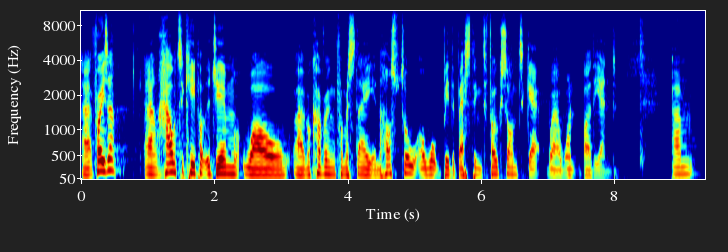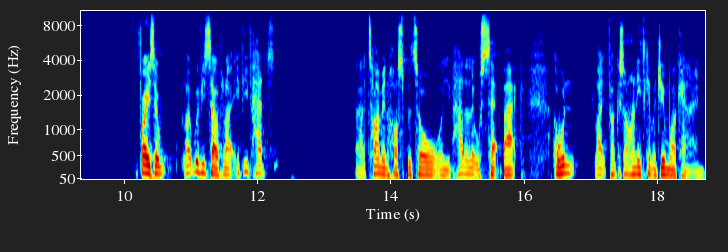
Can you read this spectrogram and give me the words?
Uh, Fraser, um, how to keep up the gym while uh, recovering from a stay in the hospital, or what would be the best thing to focus on to get where I want by the end? Um, Fraser, like with yourself, like if you've had uh, time in hospital or you've had a little setback, I wouldn't like focus on. Oh, I need to get my gym workout in.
